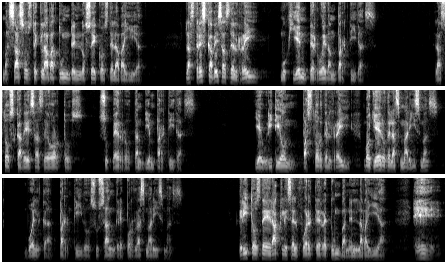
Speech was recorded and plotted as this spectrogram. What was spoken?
Masazos de clava tunden los ecos de la bahía, las tres cabezas del rey mugiente ruedan partidas, las dos cabezas de Hortos, su perro también partidas. Y Euritión, pastor del rey, boyero de las marismas, vuelca partido su sangre por las marismas. Gritos de Heracles el fuerte retumban en la bahía. ¡Eh!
